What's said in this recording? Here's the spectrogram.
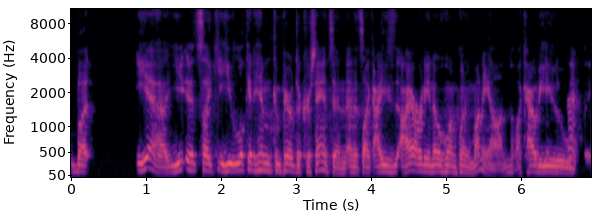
But yeah, it's like you look at him compared to Krrsantan, and it's like I I already know who I'm putting money on. Like, how do you exactly?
